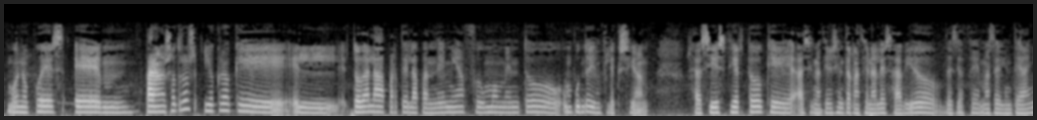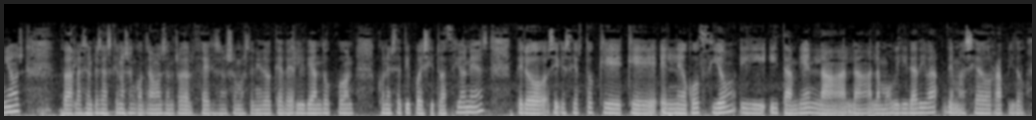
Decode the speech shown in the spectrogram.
Bueno, pues eh, para nosotros yo creo que el, toda la parte de la pandemia fue un momento, un punto de inflexión. O sea, sí es cierto que asignaciones internacionales ha habido desde hace más de 20 años. Todas las empresas que nos encontramos dentro del FEX nos hemos tenido que ver lidiando con, con este tipo de situaciones, pero sí que es cierto que, que el negocio y, y también la, la, la movilidad iba demasiado rápido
